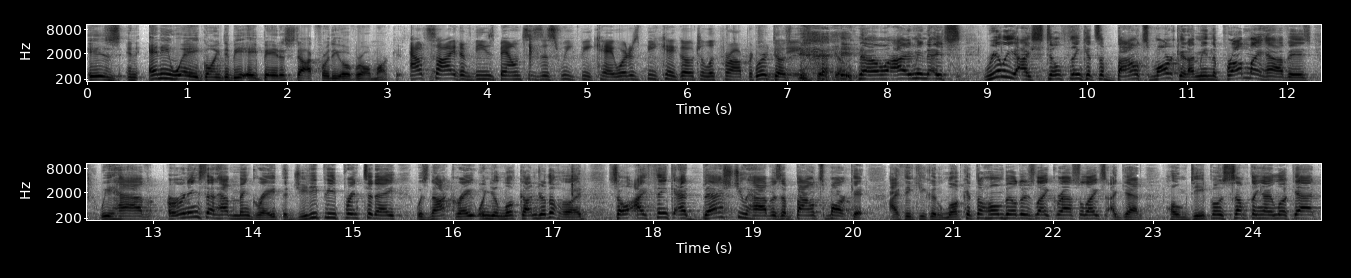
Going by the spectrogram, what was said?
is in any way going to be a beta stock for the overall market. Outside of these bounces this week, BK, where does BK go to look for opportunities? Where does BK go? you know, I mean, it's really, I still think it's a bounce market. I mean, the problem I have is we have earnings that haven't been great. The GDP print today was not great when you look under the hood. So I think at best you have is a bounce market. I think you can look at the home builders like Grasso likes. Again, Home Depot is something I look at.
